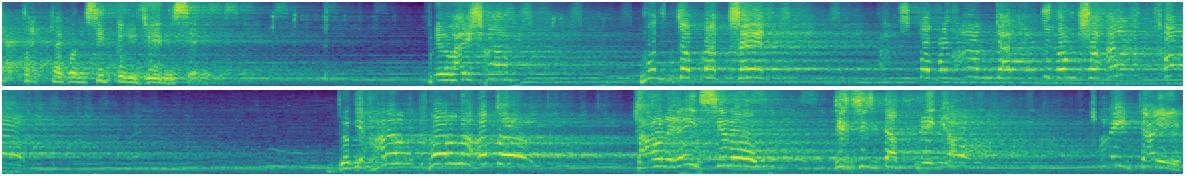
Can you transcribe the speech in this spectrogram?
একটা একটা করে সিট করে দিয়ে দিছে। প্রিয় ভাই সাহেব, মধ্যপ্রাচ্যের রাষ্ট্রপ্রধান যারা অধিকাংশ হারাম যদি হারাম খর না হতো, তাহলে এই ছিল this is the high type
